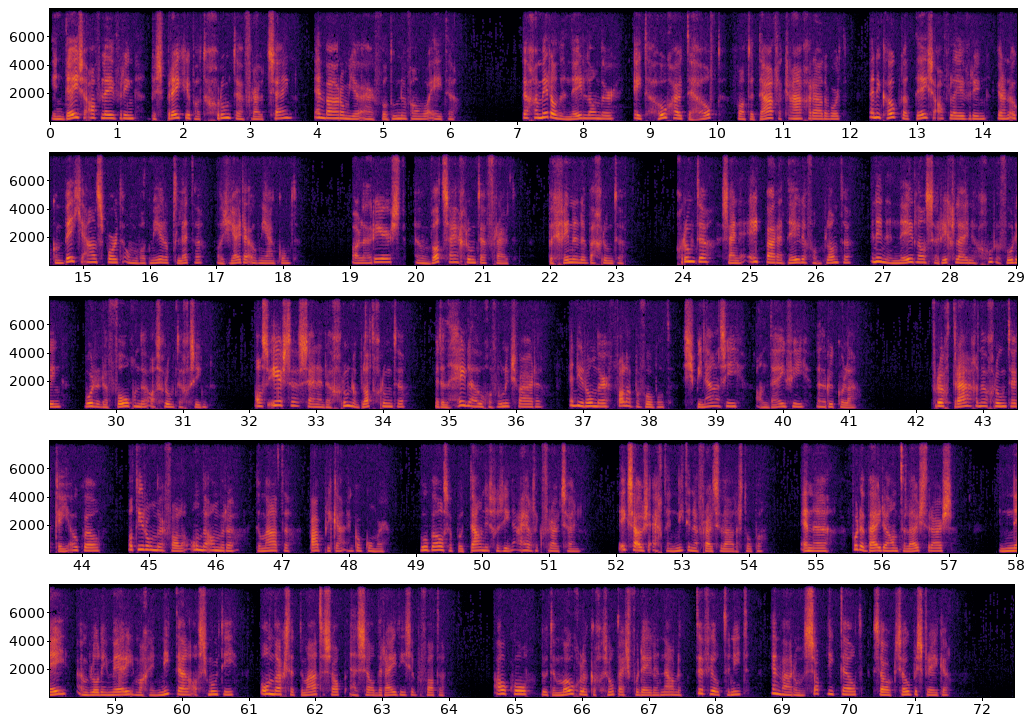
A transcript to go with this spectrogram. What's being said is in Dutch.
In deze aflevering bespreek ik wat groente en fruit zijn en waarom je er voldoende van wil eten. De gemiddelde Nederlander eet hooguit de helft van wat er dagelijks aangeraden wordt en ik hoop dat deze aflevering je dan ook een beetje aanspoort om wat meer op te letten als jij daar ook niet aan komt. Allereerst, en wat zijn groente en fruit? Beginnende bij groenten. Groenten zijn de eetbare delen van planten en in de Nederlandse richtlijnen goede voeding worden de volgende als groenten gezien. Als eerste zijn er de groene bladgroenten met een hele hoge voedingswaarde en hieronder vallen bijvoorbeeld spinazie, andijvie en rucola. Vruchtdragende groenten ken je ook wel, wat hieronder vallen onder andere tomaten, paprika en komkommer, hoewel ze botanisch gezien eigenlijk fruit zijn. Ik zou ze echter niet in een fruitsalade stoppen. En uh, voor de beide handen luisteraars, nee, een Bloody Mary mag je niet tellen als smoothie, ondanks de tomatensap en selderij die ze bevatten. Alcohol doet de mogelijke gezondheidsvoordelen namelijk te veel teniet en waarom sap niet telt, zal ik zo bespreken.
